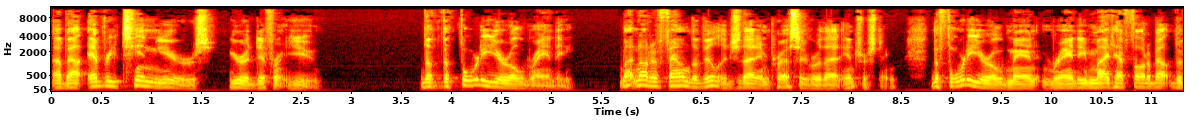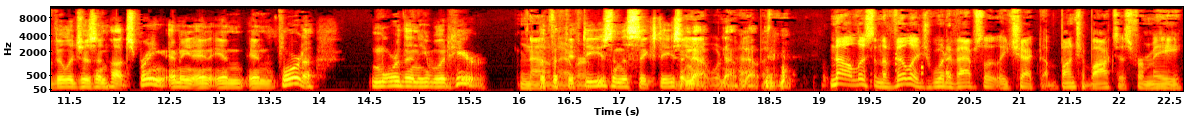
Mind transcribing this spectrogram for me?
about every 10 years, you're a different you the, the 40 year old Randy might not have found the village that impressive or that interesting. The 40 year old man, Randy, might have thought about the villages in Hot Spring, I mean, in, in, in Florida more than he would here. No, but the never. 50s and the 60s, and no, no, no. No, listen, the village would have absolutely checked a bunch of boxes for me,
